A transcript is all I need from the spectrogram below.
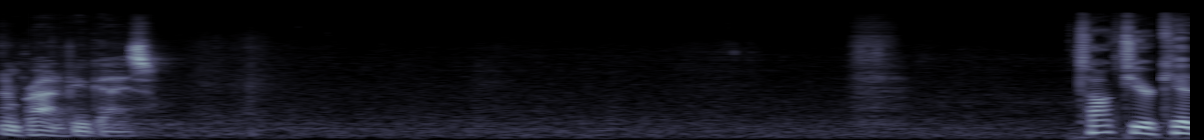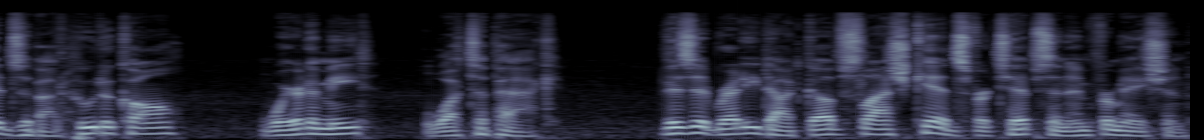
I'm proud of you guys. Talk to your kids about who to call, where to meet, what to pack. Visit ready.gov/kids for tips and information.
